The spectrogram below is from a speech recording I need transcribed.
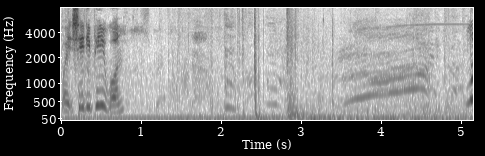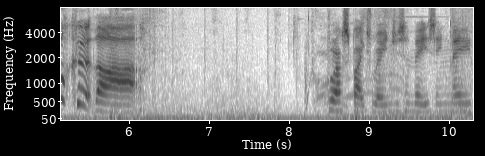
Wait, CDP won? Look at that! Grav spikes range is amazing, mate.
